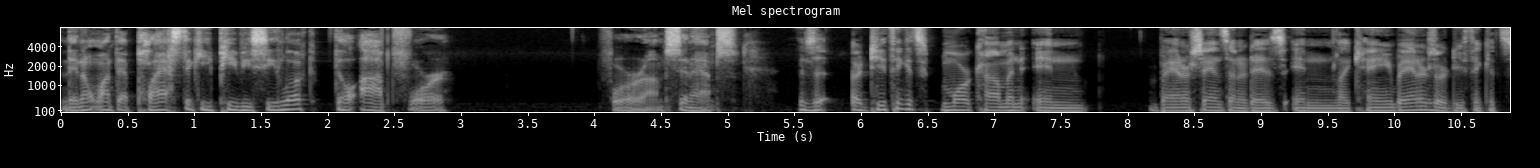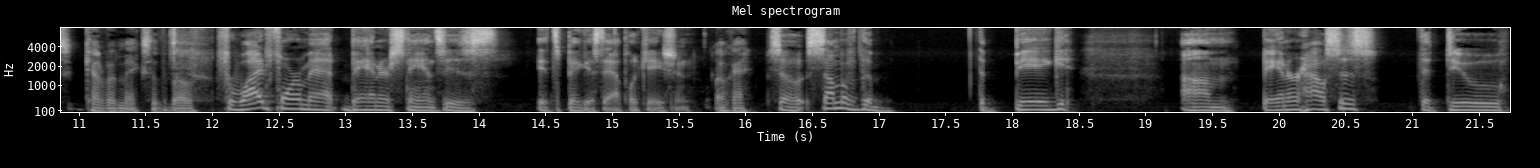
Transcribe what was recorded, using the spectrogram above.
and they don't want that plasticky PVC look, they'll opt for for um, Synapse. Is it or do you think it's more common in banner stands than it is in like hanging banners or do you think it's kind of a mix of the both? For wide format banner stands is its biggest application. Okay. So some of the the big um, banner houses that do,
